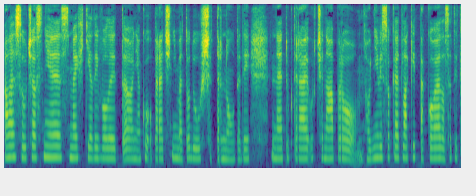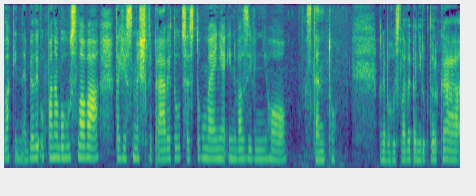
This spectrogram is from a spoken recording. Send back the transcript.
ale současně jsme chtěli volit nějakou operační metodu šetrnou, tedy ne tu, která je určená pro hodně vysoké tlaky, takové zase ty tlaky nebyly u pana Bohuslava, takže jsme šli právě tou cestou méně invazivního stentu. Pane Bohuslave, paní doktorka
